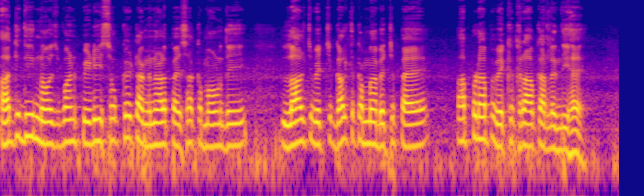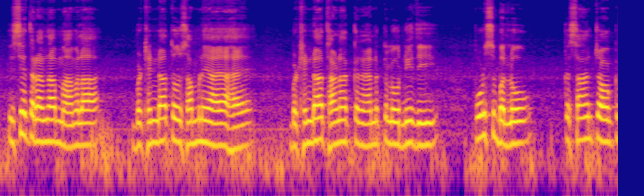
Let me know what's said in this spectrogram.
ਅੱਜ ਦੀ ਨੌਜਵਾਨ ਪੀੜ੍ਹੀ ਸੌਖੇ ਢੰਗ ਨਾਲ ਪੈਸਾ ਕਮਾਉਣ ਦੇ ਲਾਲਚ ਵਿੱਚ ਗਲਤ ਕੰਮਾਂ ਵਿੱਚ ਪੈ ਆਪਣਾ ਭਵਿੱਖ ਖਰਾਬ ਕਰ ਲੈਂਦੀ ਹੈ। ਇਸੇ ਤਰ੍ਹਾਂ ਦਾ ਮਾਮਲਾ ਬਠਿੰਡਾ ਤੋਂ ਸਾਹਮਣੇ ਆਇਆ ਹੈ। ਬਠਿੰਡਾ ਥਾਣਾ ਕਨੈਨ ਕਲੋਨੀ ਦੀ ਪੁਲਿਸ ਵੱਲੋਂ ਕਿਸਾਨ ਚੌਂਕ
